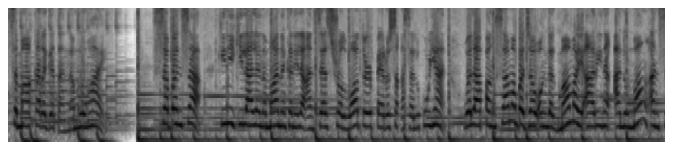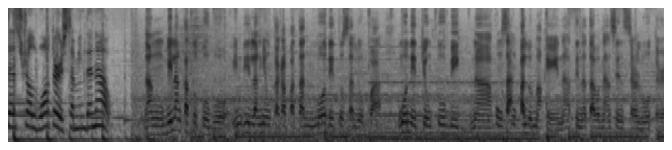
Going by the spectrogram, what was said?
sa mga karagatan na muhay. Sa bansa, kinikilala naman ang kanilang ancestral water pero sa kasalukuyan, wala pang Sama Badjao ang nagmamayari ng anumang ancestral water sa Mindanao. Nang bilang katutubo, hindi lang yung karapatan mo dito sa lupa, ngunit yung tubig na kung saan ka lumaki na tinatawag na ancestral water,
